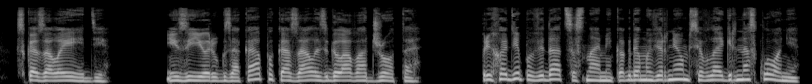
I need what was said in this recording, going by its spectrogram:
— сказала Эдди. Из ее рюкзака показалась голова Джота. «Приходи повидаться с нами, когда мы вернемся в лагерь на склоне»,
